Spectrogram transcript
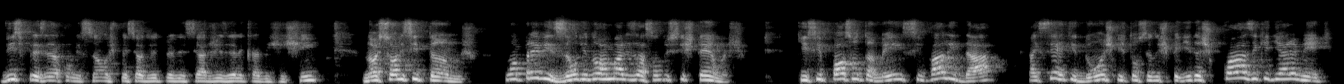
vice-presidente da Comissão Especial de Direito Previdenciário, Gisele Cravichichin, nós solicitamos uma previsão de normalização dos sistemas, que se possam também se validar as certidões que estão sendo expedidas quase que diariamente,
